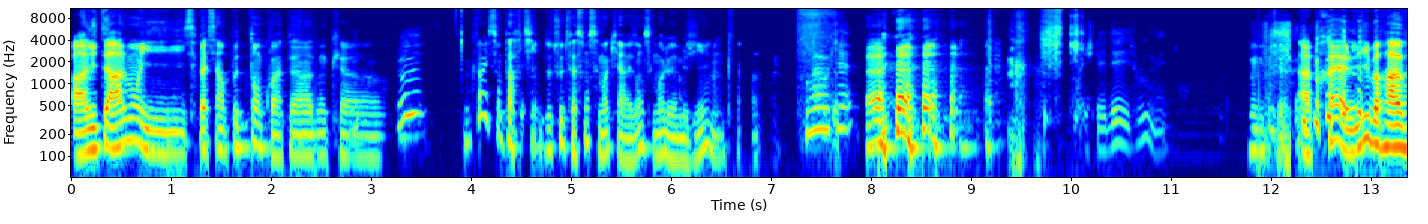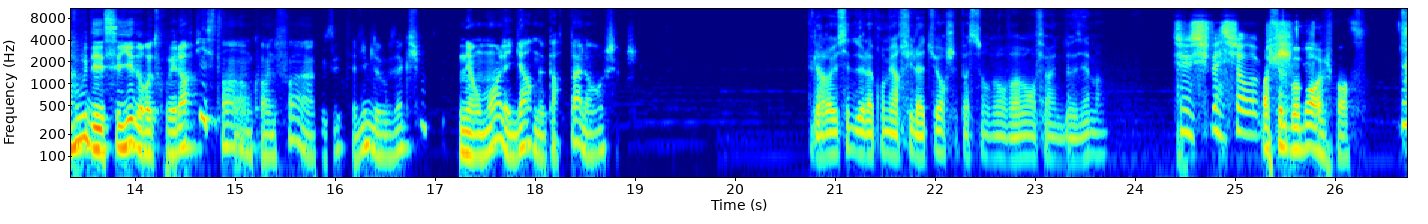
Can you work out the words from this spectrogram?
enfin, littéralement, il, il s'est passé un peu de temps, quoi. Donc, euh, Oui, oui. Donc non, ils sont partis. De toute façon, c'est moi qui ai raison, c'est moi le MJ. Donc... Ouais, ok. Je l'ai aidé et tout, mais. donc, après, libre à vous d'essayer de retrouver leur piste. hein. Encore une fois, vous êtes libre de vos actions. Néanmoins, les gardes ne partent pas à leur recherche. La réussite de la première filature, je sais pas si on va vraiment en faire une deuxième. Je suis pas non Ah, plus. c'est le moment, hein, je pense.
